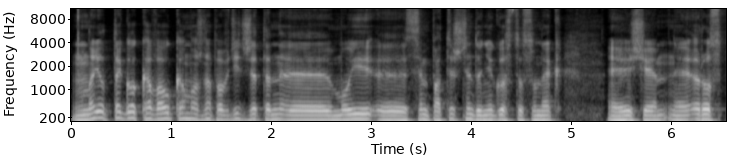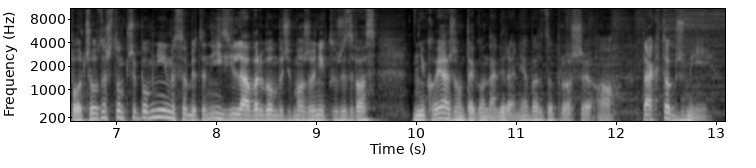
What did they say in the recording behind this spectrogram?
No i od tego kawałka można powiedzieć, że ten mój sympatyczny do niego stosunek E, się e, rozpoczął. Zresztą przypomnijmy sobie ten Easy Lover, bo być może niektórzy z Was nie kojarzą tego nagrania. Bardzo proszę. O, tak to brzmi.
